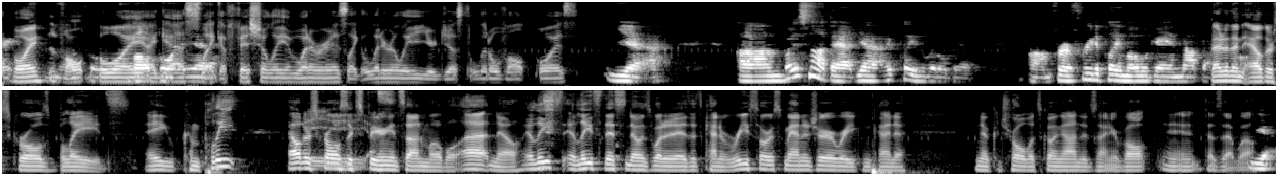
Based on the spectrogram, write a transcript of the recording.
Vault Boy? The You know, Vault Boy, Vault I Boy, guess, yeah. like officially of whatever it is, like literally, you're just little Vault Boys. Yeah. Um, but it's not bad. Yeah, I played a little bit. Um, for a free to play mobile game, not bad. Better than Elder Scrolls Blades, a complete Elder Scrolls Yes. experience on mobile. Uh, no, at least at least this knows what it is. It's kind of a resource manager where you can kind of you know control what's going on to design your vault, and it does that well. Yeah.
